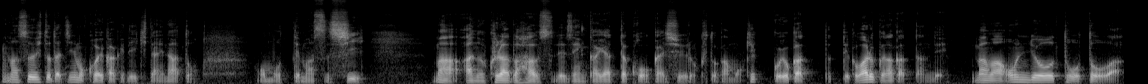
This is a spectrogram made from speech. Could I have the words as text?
まあそういう人たちにも声かけていきたいなと思ってますし、まあ、あのクラブハウスで前回やった公開収録とかも結構良かったっていうか悪くなかったんでまあまあ音量等々は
